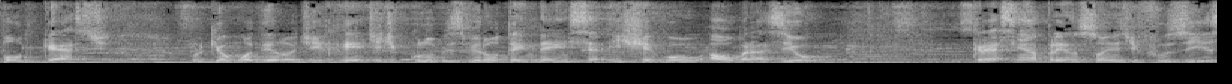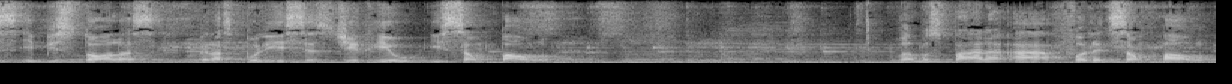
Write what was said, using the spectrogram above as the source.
podcast porque o modelo de rede de clubes virou tendência e chegou ao Brasil. Crescem apreensões de fuzis e pistolas pelas polícias de Rio e São Paulo. Vamos para a Folha de São Paulo.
